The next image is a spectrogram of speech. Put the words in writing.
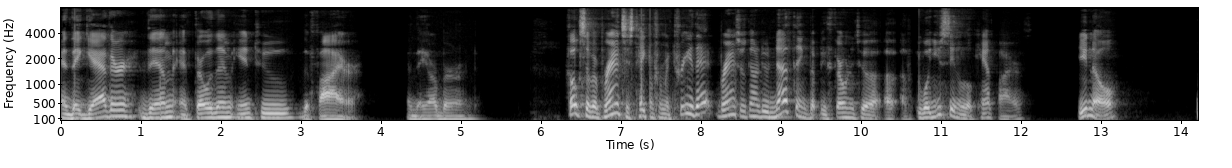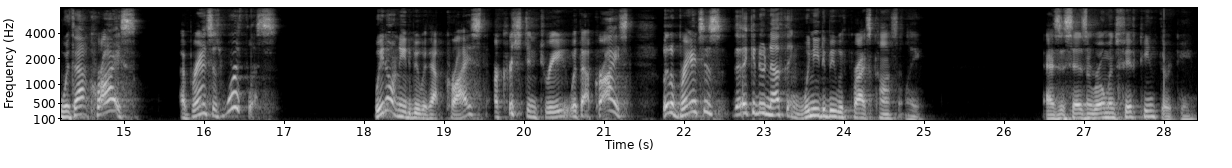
And they gather them and throw them into the fire, and they are burned. Folks, if a branch is taken from a tree, that branch is going to do nothing but be thrown into a, a, a well, you've seen the little campfires. You know, without Christ, a branch is worthless. We don't need to be without Christ. Our Christian tree without Christ. Little branches, they can do nothing. We need to be with Christ constantly. As it says in Romans 15 13.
